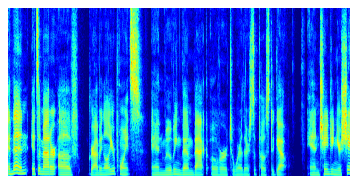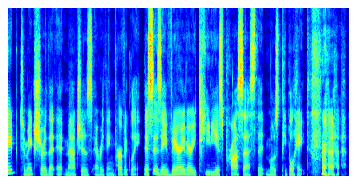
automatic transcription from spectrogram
And then it's a matter of grabbing all your points and moving them back over to where they're supposed to go and changing your shape to make sure that it matches everything perfectly. This is a very, very tedious process that most people hate.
